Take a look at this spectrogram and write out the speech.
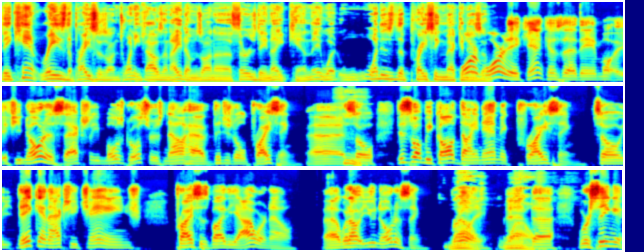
they can't raise the prices on 20,000 items on a Thursday night, can they? What what is the pricing mechanism? More more they can cuz uh, they if you notice actually most grocers now have digital pricing. Uh, hmm. so this is what we call dynamic pricing. So they can actually change prices by the hour now uh, without you noticing. Wow. Really. Wow. And uh, we're seeing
